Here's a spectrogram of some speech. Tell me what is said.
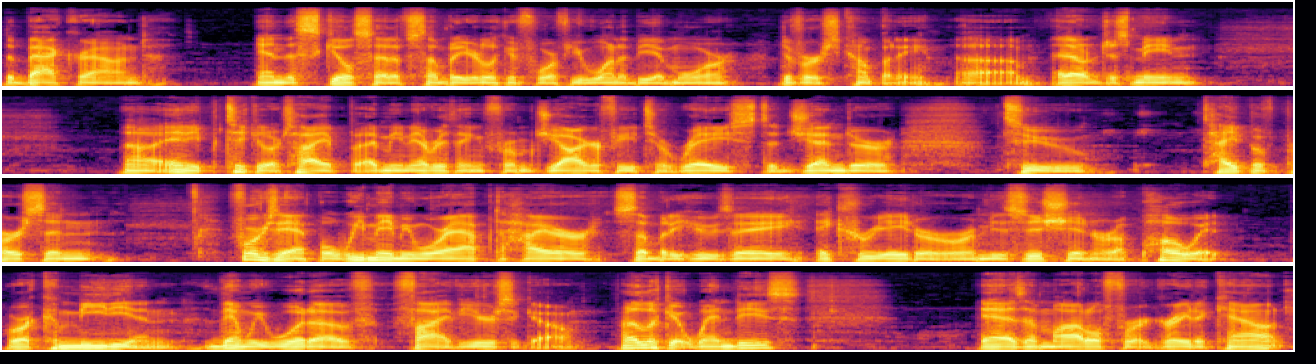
the background and the skill set of somebody you're looking for if you want to be a more diverse company. Um, I don't just mean uh, any particular type. I mean, everything from geography to race to gender to type of person. For example, we may be more apt to hire somebody who's a, a creator or a musician or a poet or a comedian than we would have five years ago. When I look at Wendy's, as a model for a great account,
